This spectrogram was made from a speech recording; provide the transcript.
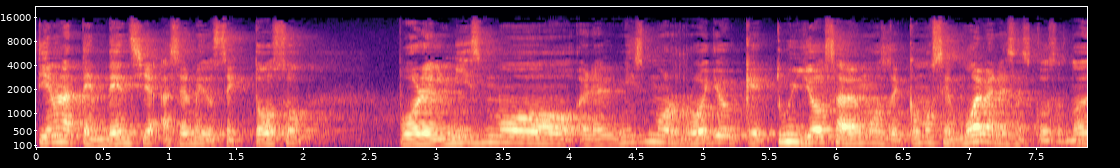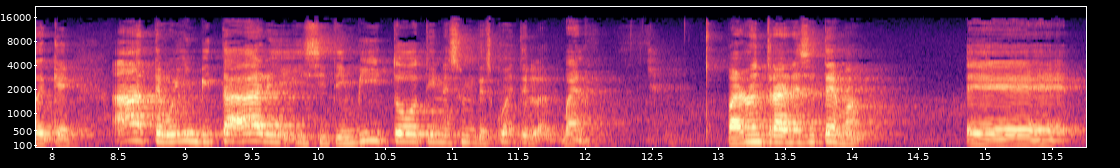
tiene una tendencia a ser medio sectoso por el mismo, en el mismo rollo que tú y yo sabemos de cómo se mueven esas cosas, ¿no? De que, ah, te voy a invitar y, si te invito tienes un descuento. Bueno, para no entrar en ese tema, eh,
